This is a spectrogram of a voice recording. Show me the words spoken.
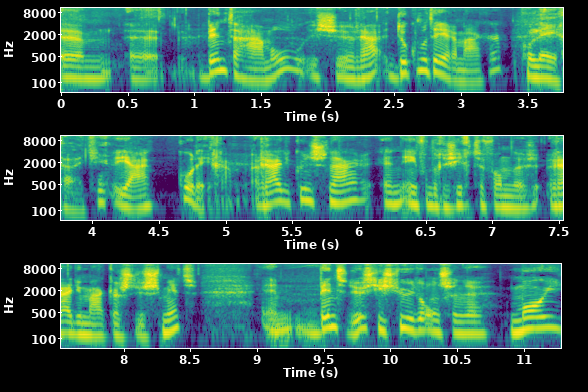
Um, uh, Bente Hamel is uh, documentairemaker. Collegaatje. Ja, collega. Radiokunstenaar en een van de gezichten van de radiomakers De Smet. En Bente dus, die stuurde ons een uh, mooi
